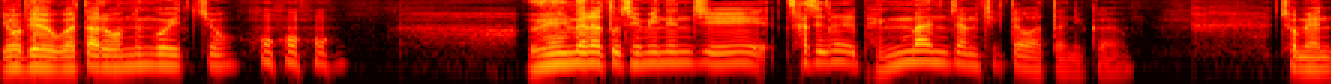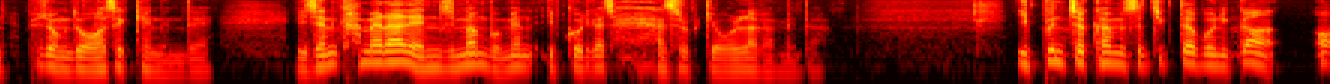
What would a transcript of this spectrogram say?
여배우가 따로 없는 거 있죠. 호호호. 얼마나 또 재밌는지 사진을 100만 장 찍다 왔다니까요. 처음엔 표정도 어색했는데 이젠 카메라 렌즈만 보면 입꼬리가 자연스럽게 올라갑니다. 이쁜 척 하면서 찍다 보니까 어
